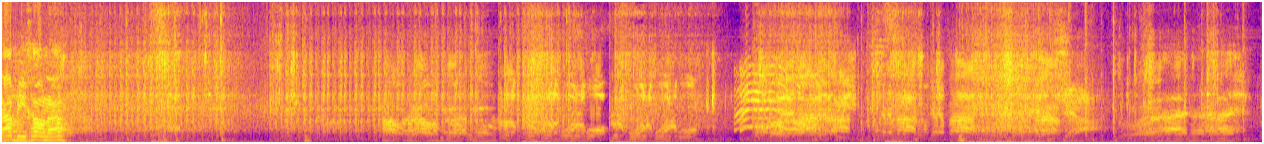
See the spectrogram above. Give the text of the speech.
หน้าบีเข้านะเข้าเข้าเข้าเข้าเข้าลูกปูลูกปูลูกปูลูกปูลูกปูลูกปูจะพลาดจะพลาดท้ายท้ายใจ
